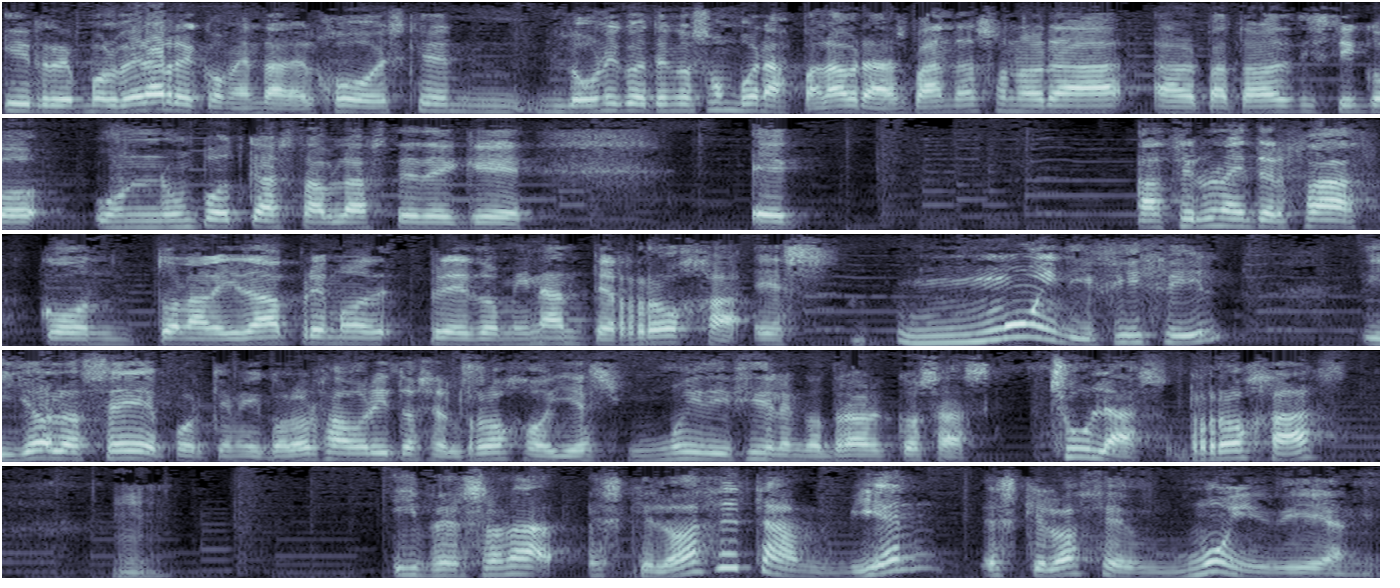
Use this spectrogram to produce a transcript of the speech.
y volver a recomendar el juego. Es que lo único que tengo son buenas palabras. Banda sonora, al patrón artístico. Un, un, podcast hablaste de que eh, hacer una interfaz con tonalidad pre predominante roja es muy difícil. Y yo lo sé porque mi color favorito es el rojo y es muy difícil encontrar cosas chulas rojas. Mm. Y Persona es que lo hace tan bien, es que lo hace muy bien.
